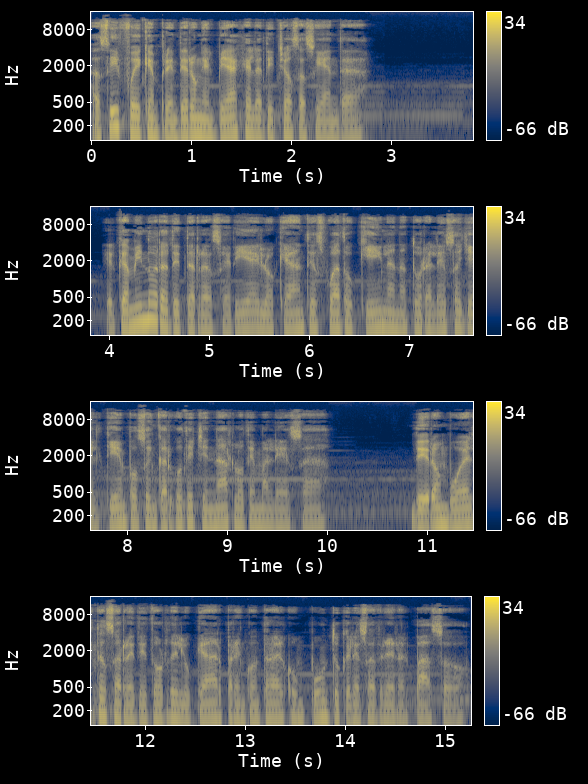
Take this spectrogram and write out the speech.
Así fue que emprendieron el viaje a la dichosa hacienda. El camino era de terracería y lo que antes fue adoquín, la naturaleza y el tiempo se encargó de llenarlo de maleza. Dieron vueltas alrededor del lugar para encontrar algún punto que les abriera el paso.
